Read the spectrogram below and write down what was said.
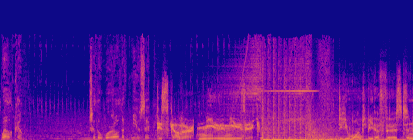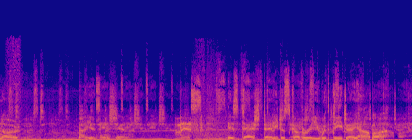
Welcome to the world of music. Discover new music. Do you want to be the first to know? Pay attention. This is Dash Daily Discovery with DJ Harper.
